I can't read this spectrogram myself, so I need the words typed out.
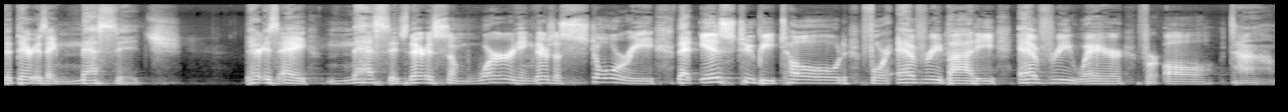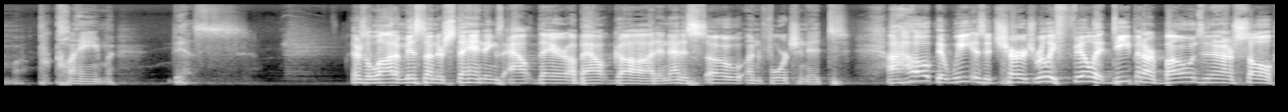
that there is a message there is a message, there is some wording, there's a story that is to be told for everybody, everywhere, for all time. Proclaim this. There's a lot of misunderstandings out there about God, and that is so unfortunate. I hope that we as a church really feel it deep in our bones and in our soul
